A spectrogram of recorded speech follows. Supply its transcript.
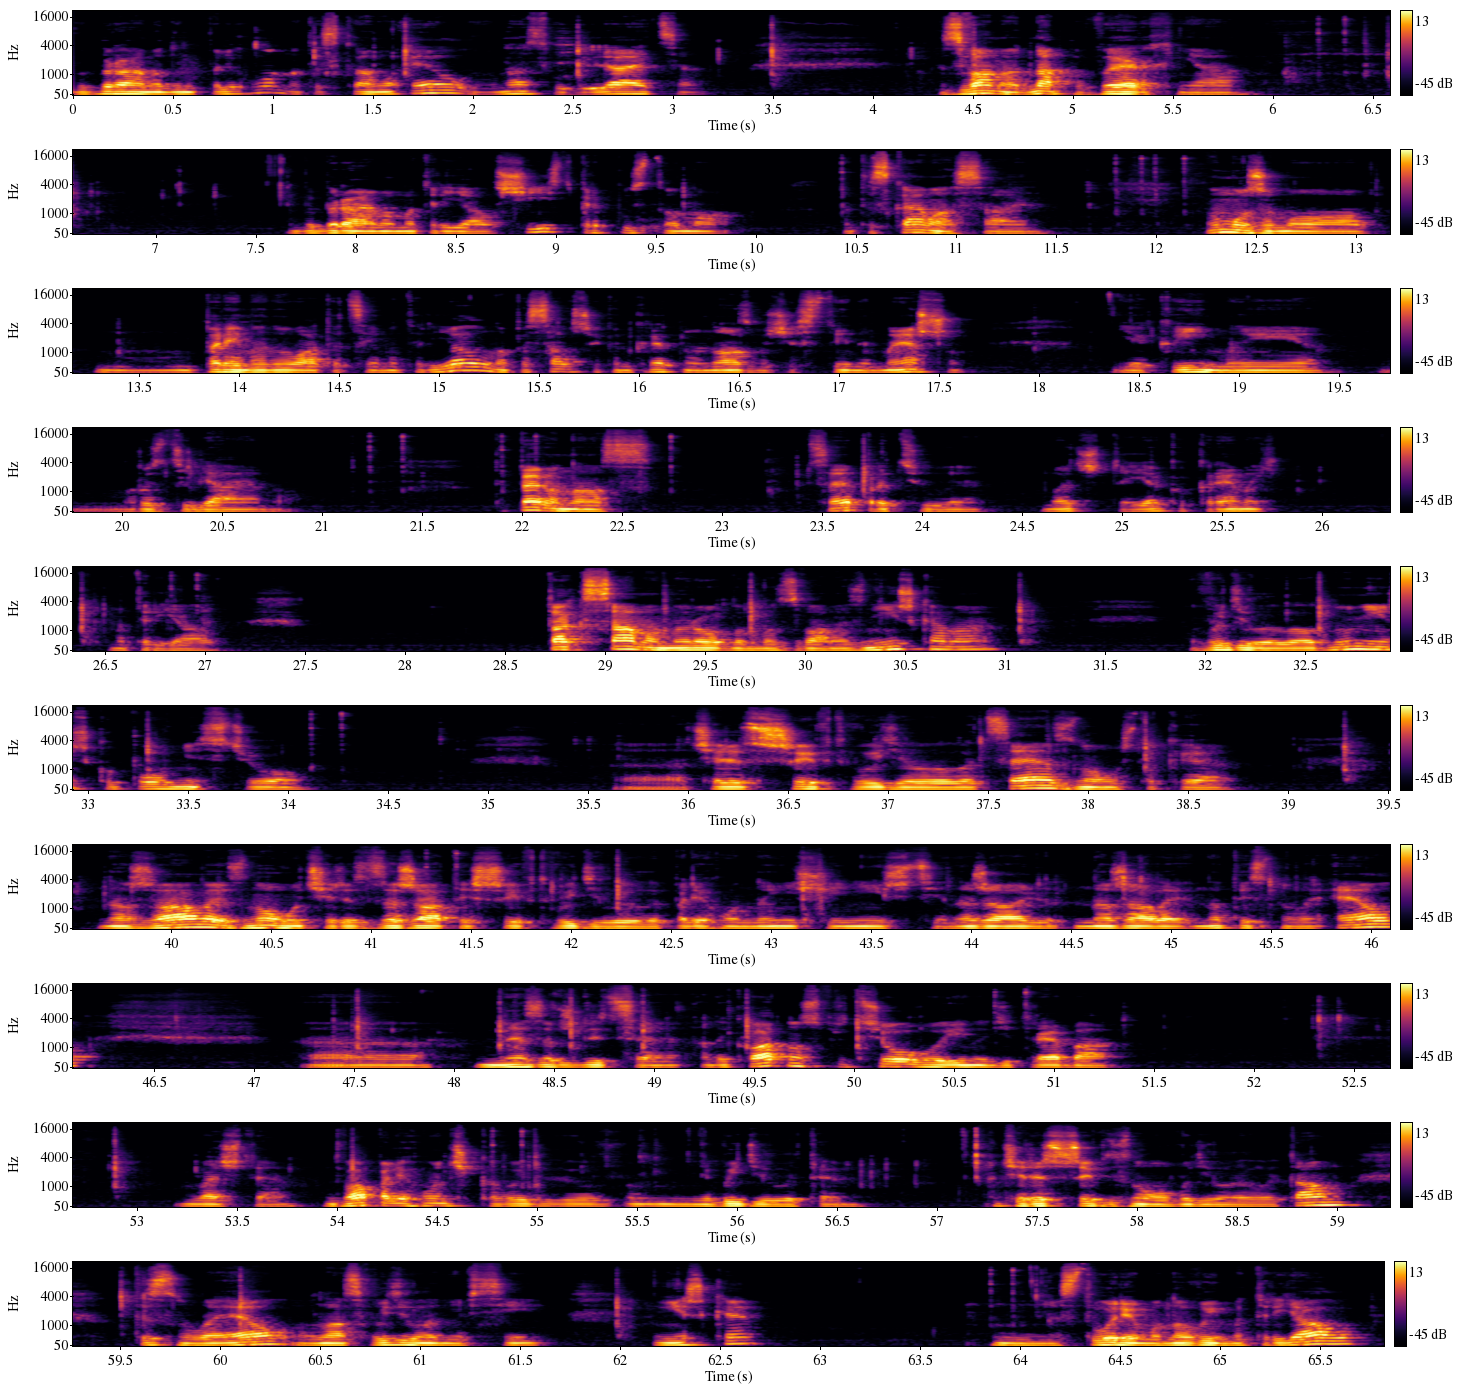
Вибираємо один полігон, натискаємо L, у нас виділяється з вами одна поверхня. Вибираємо матеріал 6, припустимо, натискаємо Assign. Ми можемо перейменувати цей матеріал, написавши конкретну назву частини мешу, який ми розділяємо. Тепер у нас це працює, бачите, як окремий матеріал. Так само ми робимо з вами з ніжками. Виділили одну ніжку повністю. Е, Через Shift виділили це, знову ж таки нажали. Знову через зажатий Shift виділили полігон на іншій ніжці, нажали, нажали, натиснули L. Е, Не завжди це адекватно спрацьовує, іноді треба. Бачите, два полігончика ви- виділити. Через Shift знову виділили там. Тиснули L. У нас виділені всі ніжки. Створюємо новий матеріал.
